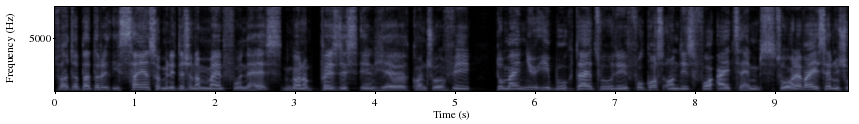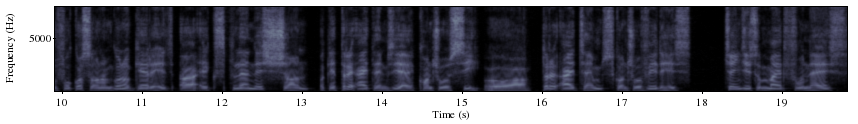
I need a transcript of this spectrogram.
so chapter 3 is Science of Meditation and Mindfulness. I'm going to paste this in here, Control V. To my new ebook titled the Focus on these four items. So whatever I said we should focus on, I'm going to get it. Uh, explanation. Okay, three items here, Control C. Or uh, three items, Control V this. Change this to mindfulness.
